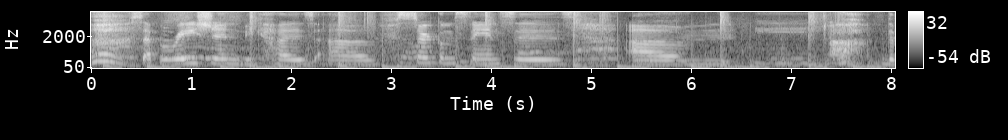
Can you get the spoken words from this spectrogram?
separation because of circumstances. Um, uh, the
